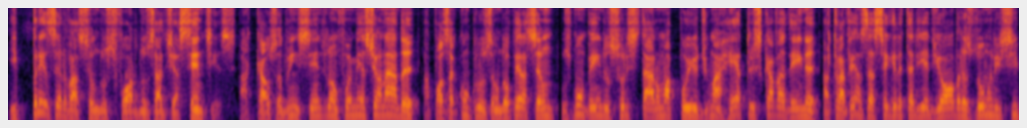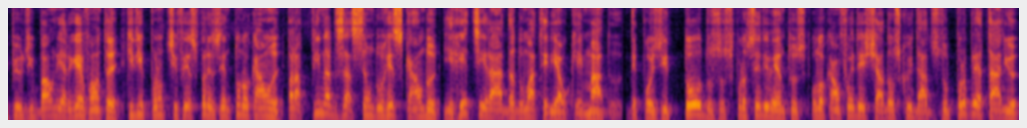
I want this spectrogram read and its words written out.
e preservação dos fornos adjacentes. A causa do incêndio não foi mencionada. Após a conclusão da operação, os bombeiros solicitaram o apoio de uma retroescavadeira através da Secretaria de Obras do município de Balneário Gaivota, que de pronto se fez presente no local para finalização do rescaldo e retirada do material queimado. Depois de todos os procedimentos, o local foi deixado aos cuidados do proprietário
